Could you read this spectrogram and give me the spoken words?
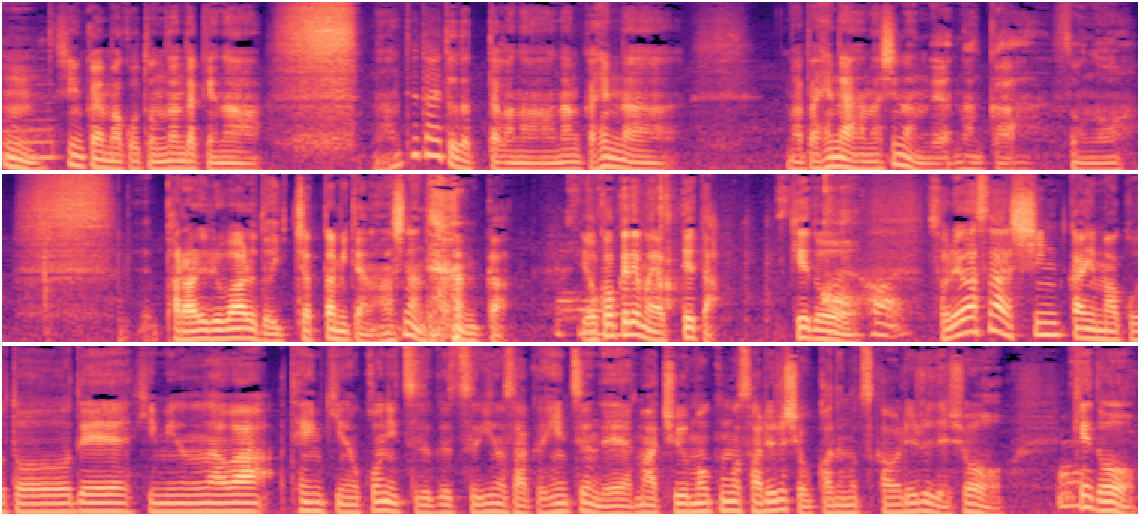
うんん、新海誠のなんだっけな、なんてタイトルだったかな、なんか変な、また変な話なんだよ、なんか、その、パラレルワールド行っちゃったみたいな話なんだよ、なんか。予告でもやってた。けど、はいはい。それはさ、新海誠で、君の名は天気の子に次ぐ次の作品つうんで、まあ注目もされるし、お金も使われるでしょう。けど、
